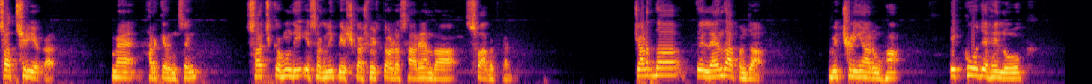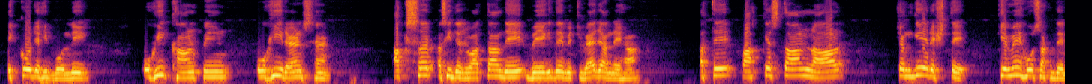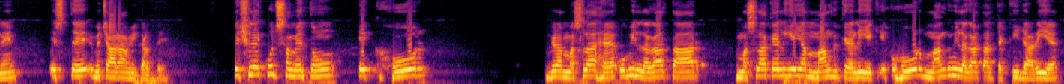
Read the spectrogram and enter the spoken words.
ਸਤਿ ਸ਼੍ਰੀ ਅਕਾਲ। ਮੈਂ ਹਰਕਿਰਨ ਸਿੰਘ। ਸੱਚ ਕਹੂੰ ਦੀ ਇਸ ਅਗਲੀ ਪੇਸ਼ਕਸ਼ ਵਿੱਚ ਤੁਹਾਡਾ ਸਾਰਿਆਂ ਦਾ ਸਵਾਗਤ ਕਰਦਾ ਚੜ੍ਹਦਾ ਤੇ ਲਹਿੰਦਾ ਪੰਜਾਬ, ਵਿਛੜੀਆਂ ਰੂਹਾਂ, ਇੱਕੋ ਜਿਹੇ ਲੋਕ, ਇੱਕੋ ਜਿਹੀ ਬੋਲੀ, ਉਹੀ ਖਾਣ ਪੀਣ, ਉਹੀ ਰਹਿਣ ਸਹਿਣ। ਅਕਸਰ ਅਸੀਂ ਜਜ਼ਬਾਤਾਂ ਦੇ ਵੇਗ ਦੇ ਵਿੱਚ ਬਹਿ ਜਾਂਦੇ ਹਾਂ ਅਤੇ ਪਾਕਿਸਤਾਨ ਨਾਲ ਚੰਗੇ ਰਿਸ਼ਤੇ ਕਿਵੇਂ ਹੋ ਸਕਦੇ ਨੇ ਇਸ ਤੇ ਵਿਚਾਰਾਂ ਵੀ ਕਰਦੇ। ਪਿਛਲੇ ਕੁਝ ਸਮੇਂ ਤੋਂ ਇੱਕ ਹੋਰ ਜਿਹੜਾ ਮਸਲਾ ਹੈ, ਉਹ ਵੀ ਲਗਾਤਾਰ ਮਸਲਾ ਕਹਿ ਲਈਏ ਜਾਂ ਮੰਗ ਕਹਿ ਲਈਏ ਕਿ ਇੱਕ ਹੋਰ ਮੰਗ ਵੀ ਲਗਾਤਾਰ ਚੱਕੀ ਜਾ ਰਹੀ ਹੈ।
